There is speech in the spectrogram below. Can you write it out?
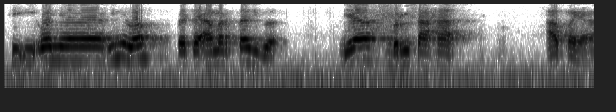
CEO-nya ini loh PT Amerta juga dia berusaha apa ya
